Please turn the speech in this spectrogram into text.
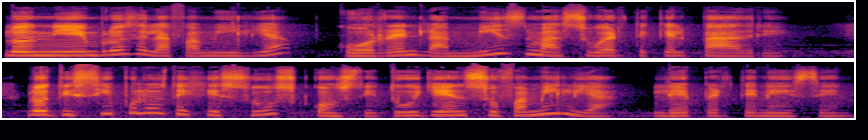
Los miembros de la familia corren la misma suerte que el Padre. Los discípulos de Jesús constituyen su familia, le pertenecen.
